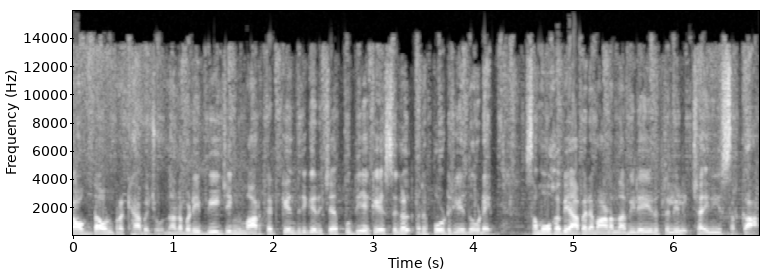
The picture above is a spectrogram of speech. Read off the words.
ലോക്ഡൌൺ പ്രഖ്യാപിച്ചു. നടപടി ബീജിംഗ് മാർക്കറ്റ് കേന്ദ്രീകരിച്ച് പുതിയ കേസുകൾ റിപ്പോർട്ട് ചെയ്തതോടെ സമൂഹ വ്യാപനമാണെന്ന വിലയിരുത്തലിൽ ചൈനീസ് സർക്കാർ.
